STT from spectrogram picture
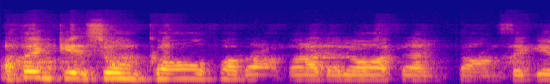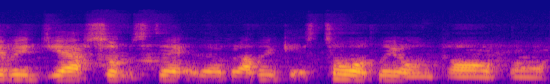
I think it's uncalled for that by the North End fans. They're giving Jeff some stick there, but I think it's totally uncalled for.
